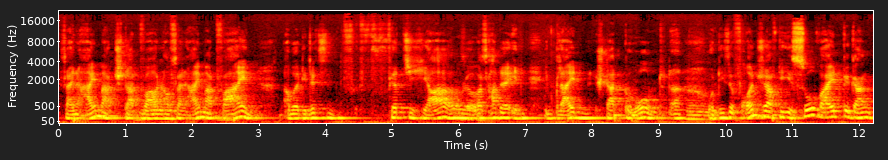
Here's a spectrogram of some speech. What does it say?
seine Heimatstadt war und auch sein Heimatverein. Aber die letzten 40 Jahre oder was hat er in, in Kleidenstadt gewohnt. Ne? Und diese Freundschaft, die ist so weit gegangen,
